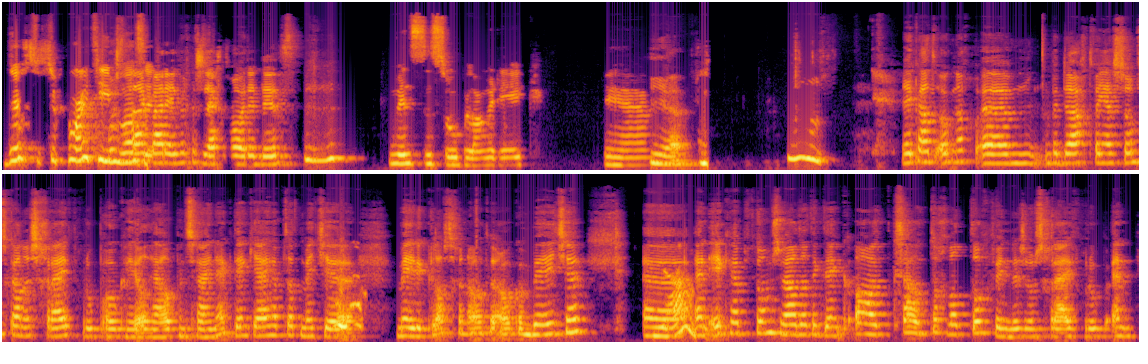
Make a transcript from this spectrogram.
Dus support team Moest was blijkbaar even gezegd worden dit. Minstens zo belangrijk. Ja. Ja. Ik had ook nog um, bedacht van ja, soms kan een schrijfgroep ook heel helpend zijn. Hè? Ik denk, jij hebt dat met je mede-klasgenoten ook een beetje. Uh, ja. En ik heb soms wel dat ik denk, oh, ik zou het toch wel tof vinden, zo'n schrijfgroep. En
